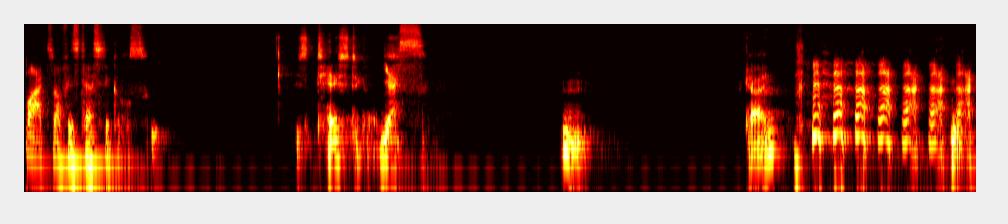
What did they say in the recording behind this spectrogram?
bites off his testicles. His testicles. Yes. Hmm. Okay. I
